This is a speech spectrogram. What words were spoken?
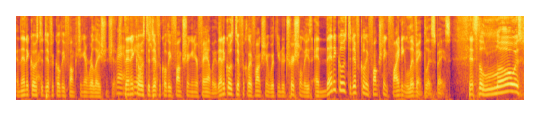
And then it goes to difficulty functioning in relationships. Family, then it yeah, goes to sure. difficulty functioning in your family. Then it goes to difficulty functioning with your nutritional needs. And then it goes to difficulty functioning finding living place space. That's the lowest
